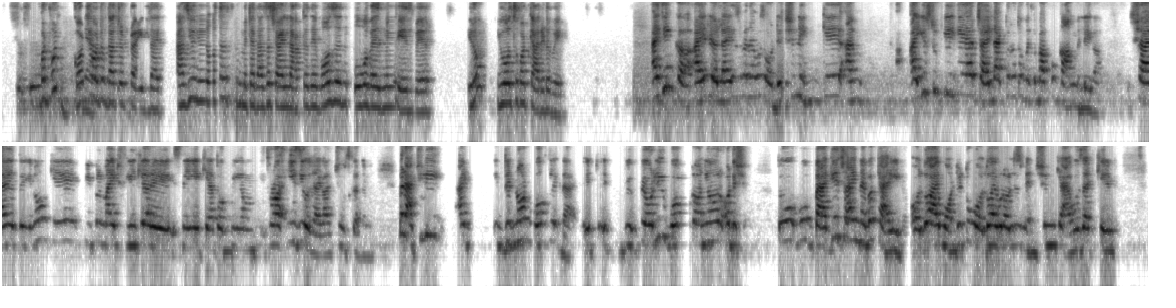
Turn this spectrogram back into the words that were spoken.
But what got yeah. you out of that pride that, as you yourself admitted, as a child actor, there was an overwhelming phase where, you know, you also got carried away. I think uh, I realized when I was auditioning that I'm. I used to feel कि यार child actor हो तो मतलब आपको काम मिलेगा. शायद you know कि people might feel कि अरे इसने ये किया तो अभी हम थोड़ा easy हो जाएगा choose करने में. But actually I it did not work like that. It, it purely worked on your audition. so wo baggage i never carried although i wanted to although i would always mention ki i was that kid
